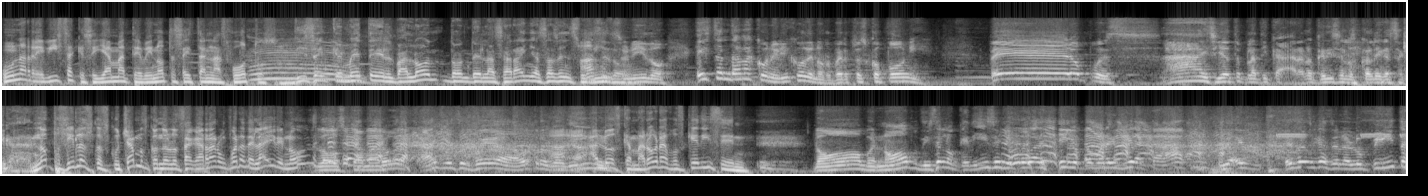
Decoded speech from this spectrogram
una revista que se llama TV Notas, ahí están las fotos. Dicen que mete el balón donde las arañas hacen su Hacen nido. su nido. Esta andaba con el hijo de Norberto Scoponi. Pero pues, ay, si yo te platicara lo que dicen los colegas ¿Qué- acá. No, pues sí los escuchamos cuando los agarraron fuera del aire, ¿no? Los camarógrafos. Ay, ese fue a otro godín. A, a los camarógrafos, ¿qué dicen? No, pues no, pues dicen lo que dicen. Yo puedo decir, yo puedo decir acá. Esas hijas de la Lupita.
